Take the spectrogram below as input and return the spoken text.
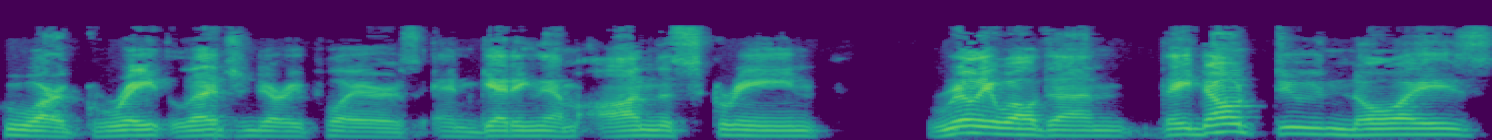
who are great legendary players and getting them on the screen. Really well done. They don't do noise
